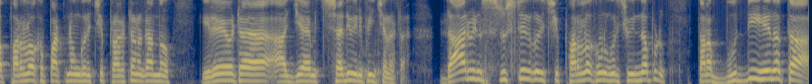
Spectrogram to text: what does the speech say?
పరలోక పట్టణం గురించి ప్రకటన గ్రంథం ఇరవై ఒకట అధ్యాయం చదివి వినిపించానట. డార్విన్ సృష్టిని గురించి పరలోకం గురించి విన్నప్పుడు తన బుద్ధిహీనత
